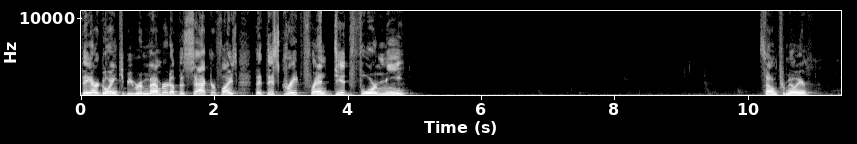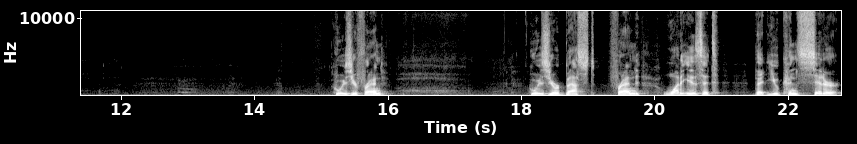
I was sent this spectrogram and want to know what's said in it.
they are going to be remembered of the sacrifice that this great friend did for me. Sound familiar? Who is your friend? Who is your best friend? What is it that you consider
